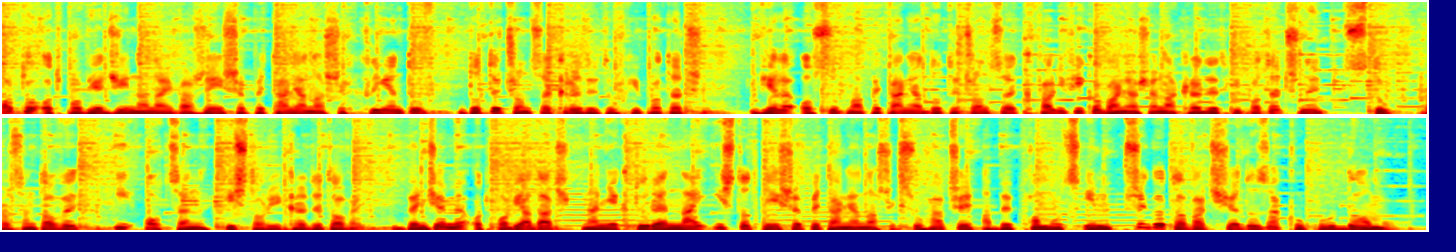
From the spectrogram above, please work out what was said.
Oto odpowiedzi na najważniejsze pytania naszych klientów dotyczące kredytów hipotecznych. Wiele osób ma pytania dotyczące kwalifikowania się na kredyt hipoteczny, stóp procentowych i ocen historii kredytowej. Będziemy odpowiadać na niektóre najistotniejsze pytania naszych słuchaczy, aby pomóc im przygotować się do zakupu domu.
